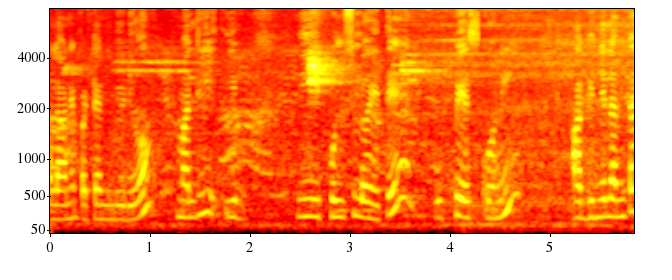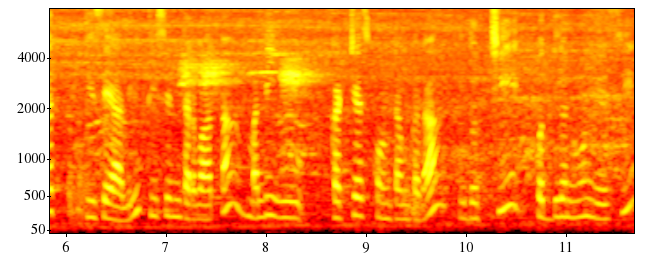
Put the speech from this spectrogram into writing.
అలానే పట్టాను వీడియో. మళ్ళీ ఈ ఈ పులుసులో అయితే ఉప్పు వేసుకొని ఆ గింజలంతా తీసేయాలి. తీసిన తర్వాత మళ్ళీ ఈ కట్ చేసుకుంటాం కదా. ఇది వచ్చి కొద్దిగా నూనె వేసి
